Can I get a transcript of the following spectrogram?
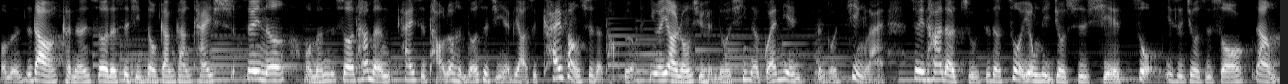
我们知道，可能所有的事情都刚刚开始，所以呢，我们说他们开始讨论很多事情，也比较是开放式的讨论，因为要容许很多新的观念能够进来，所以它的组织的作用力就是协作，意思就是说，让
